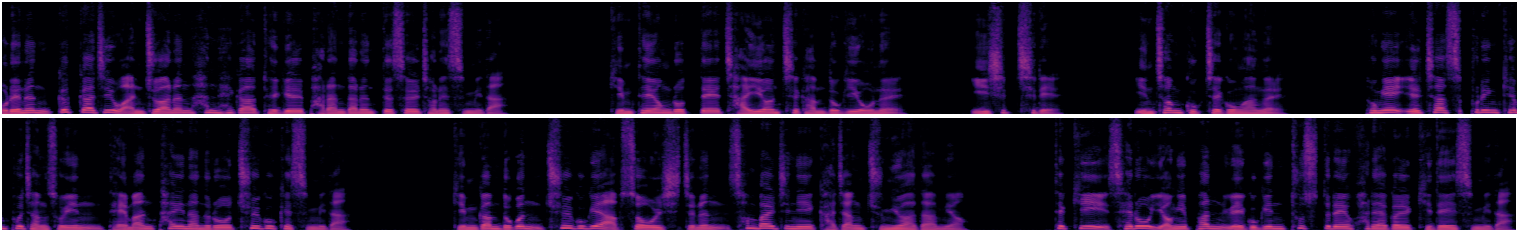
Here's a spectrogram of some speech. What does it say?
올해는 끝까지 완주하는 한 해가 되길 바란다는 뜻을 전했습니다. 김태형 롯데 자이언츠 감독이 오늘 27일 인천국제공항을 통해 1차 스프링 캠프 장소인 대만 타이난으로 출국했습니다. 김 감독은 출국에 앞서 올 시즌은 선발진이 가장 중요하다며 특히 새로 영입한 외국인 투수들의 활약을 기대했습니다.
